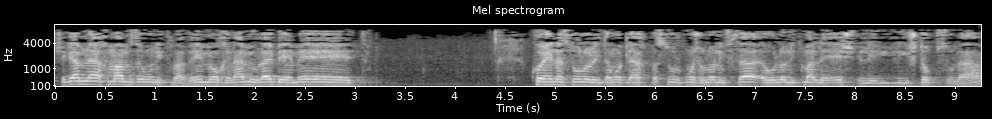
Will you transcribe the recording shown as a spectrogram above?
שגם לאח ממזר הוא נטמע, ואין מאו חינמי אולי באמת כהן אסור לו להיטמות לאח פסול כמו שהוא לא, נפסע, לא נטמע לאשתו פסולה.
